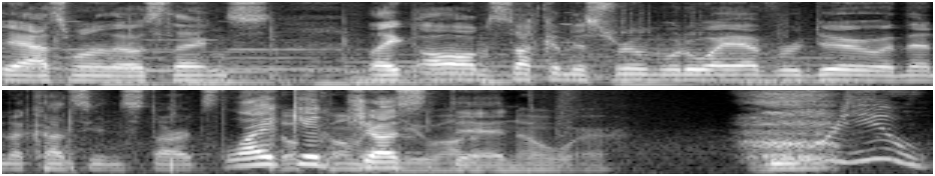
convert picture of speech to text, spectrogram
yeah, it's one of those things. Like, oh, I'm stuck in this room. What do I ever do? And then a cutscene starts, like They'll it just you out of did. nowhere, Who are you?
